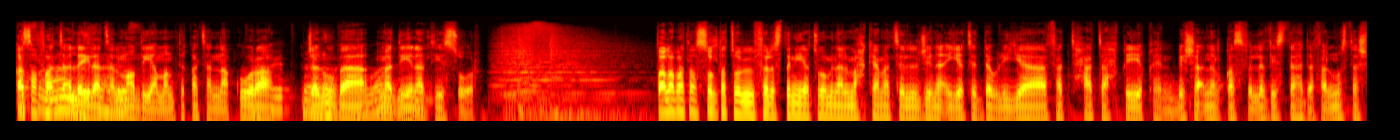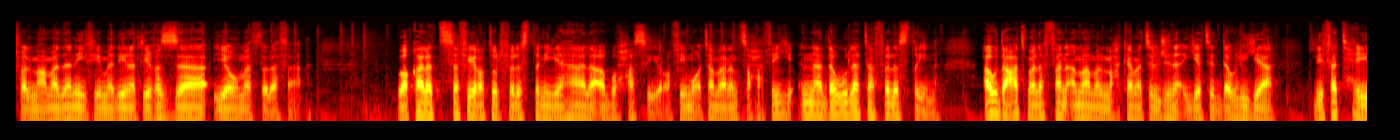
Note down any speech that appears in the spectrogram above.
قصفت الليلة الماضية منطقة الناقورة جنوب مدينة صور طلبت السلطة الفلسطينية من المحكمة الجنائية الدولية فتح تحقيق بشأن القصف الذي استهدف المستشفى المعمداني في مدينة غزة يوم الثلاثاء. وقالت السفيرة الفلسطينية هالة أبو حصيرة في مؤتمر صحفي إن دولة فلسطين أودعت ملفا أمام المحكمة الجنائية الدولية لفتح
